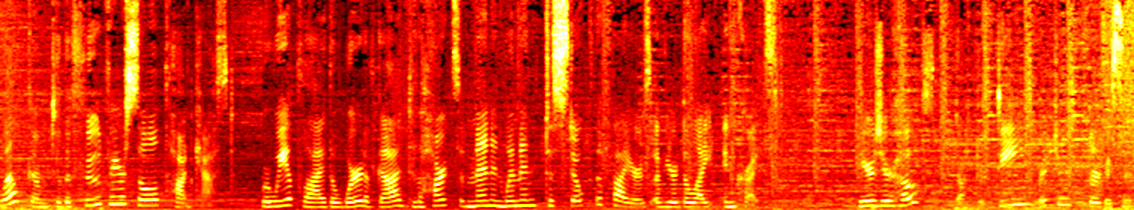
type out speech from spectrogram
Welcome to the Food for Your Soul podcast, where we apply the Word of God to the hearts of men and women to stoke the fires of your delight in Christ. Here's your host, Dr. D. Richard Ferguson.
